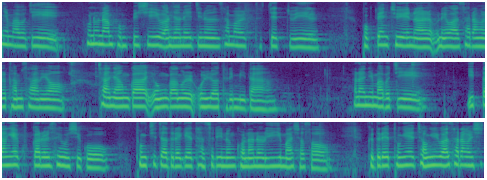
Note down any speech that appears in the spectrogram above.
하나님 아버지 훈훈한 봄빛이 완연해지는 3월 둘째 주일 복된 주의 날 은혜와 사랑을 감사하며 찬양과 영광을 올려드립니다. 하나님 아버지 이 땅에 국가를 세우시고 통치자들에게 다스리는 권한을 위임하셔서 그들의 통해 정의와 사랑을 시-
